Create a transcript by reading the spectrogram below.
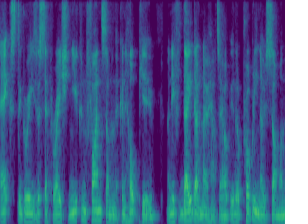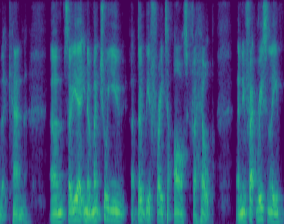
x degrees of separation you can find someone that can help you and if they don't know how to help you they'll probably know someone that can um, so yeah, you know, make sure you uh, don't be afraid to ask for help. And in fact, recently,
